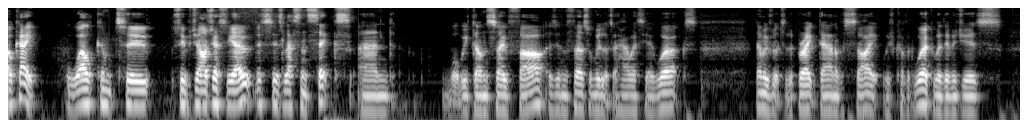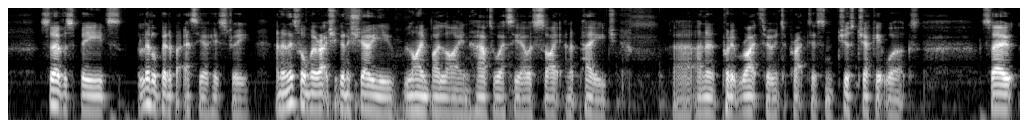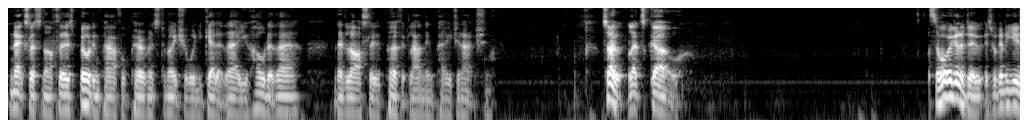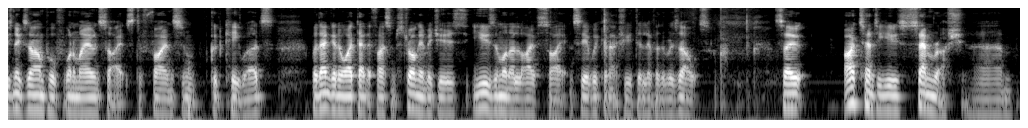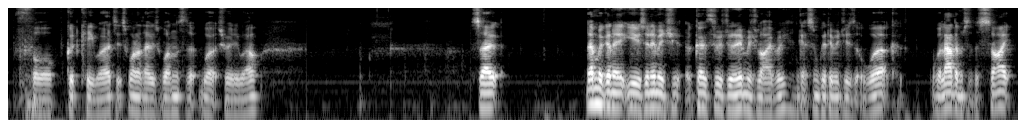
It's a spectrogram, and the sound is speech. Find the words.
Okay, welcome to Supercharged SEO. This is lesson six, and what we've done so far is in the first one we looked at how SEO works. Then we've looked at the breakdown of a site. We've covered working with images, server speeds, a little bit about SEO history, and in this one we're actually going to show you line by line how to SEO a site and a page, uh, and then put it right through into practice and just check it works. So next lesson after this, building powerful pyramids to make sure when you get it there, you hold it there. Then lastly, the perfect landing page in action. So let's go. So what we're going to do is we're going to use an example for one of my own sites to find some good keywords. We're then going to identify some strong images, use them on a live site and see if we can actually deliver the results. So I tend to use SEMrush um, for good keywords. It's one of those ones that works really well. So then we're going to use an image, go through to an image library and get some good images that work. We'll add them to the site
